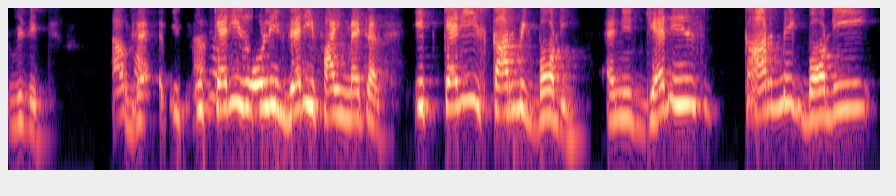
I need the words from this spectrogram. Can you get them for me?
with it. Okay. It, okay. carries only very fine matter. It carries karmic body. And it carries karmic body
